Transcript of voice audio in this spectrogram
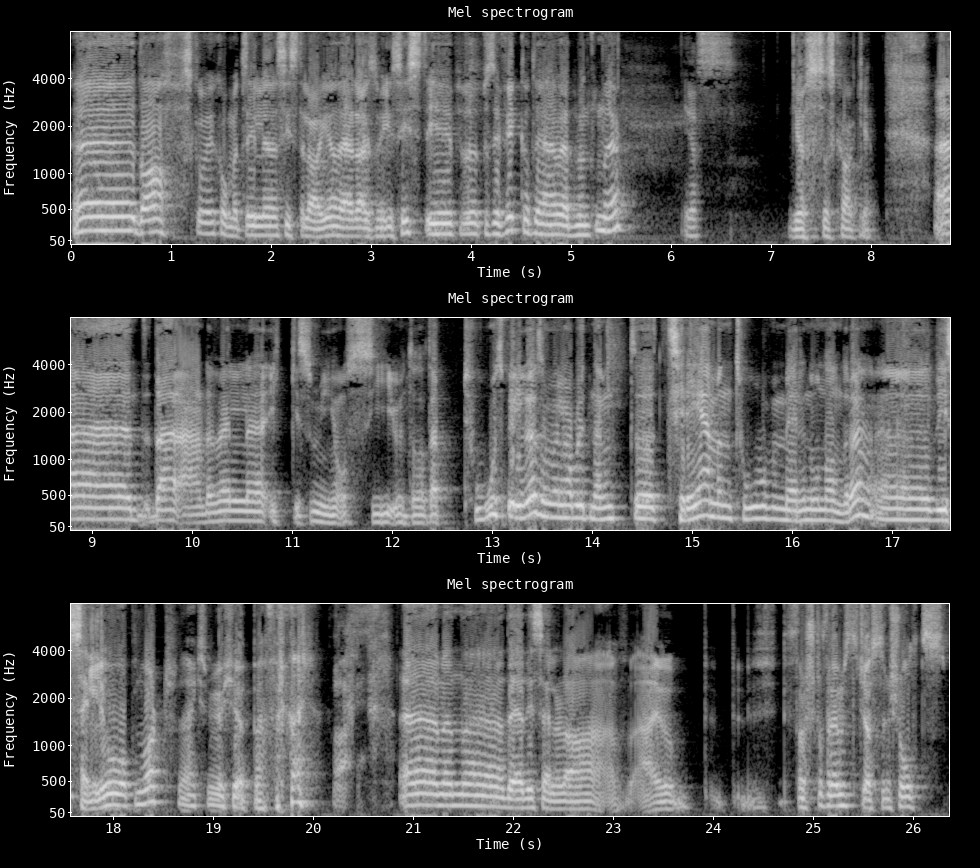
Eh, da skal vi komme til siste laget. Det er laget som ligger sist i Pacific, og det er Edmonton, det. yes. Jøsses kake. Eh, der er det vel eh, ikke så mye å si, unntatt at det er to spillere som vel har blitt nevnt. eh, tre, men to mer enn noen andre. Eh, de selger jo åpenbart. Det er ikke så mye å kjøpe for her. Nei. Eh, men eh, det de selger da, er jo først og fremst Justin Schultz,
